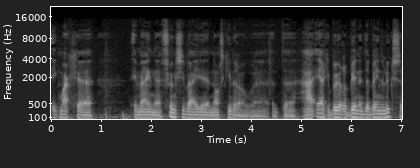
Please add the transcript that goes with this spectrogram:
ik mag in mijn functie bij uh, het HR-gebeuren binnen de Benelux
